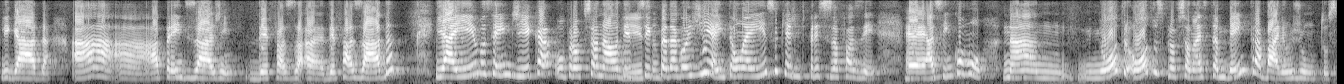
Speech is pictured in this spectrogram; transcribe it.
ligada à, aprendizagem defasa, defasada, e aí você indica o profissional de Isso. psicopedagogia. Então é isso que a gente precisa fazer. É, assim como na, em outro, outros profissionais também trabalham juntos.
